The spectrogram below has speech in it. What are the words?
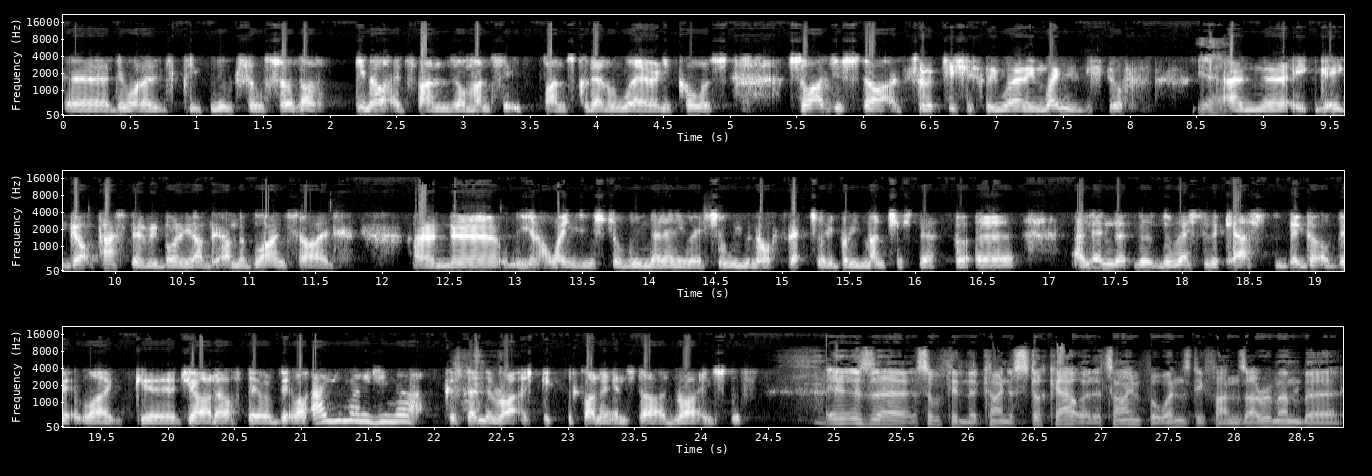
Uh, they wanted it to keep neutral, so not United fans or Man City fans could ever wear any colours. So I just started surreptitiously wearing Wednesday stuff. Yeah. and uh, it, it got past everybody on the, on the blind side. And uh, you know, Wednesday was struggling then anyway, so we were no threat to anybody in Manchester. But uh, and then the, the, the rest of the cast, they got a bit like uh, jarred off. They were a bit like, "How are you managing that?" Because then the writers picked up on it and started writing stuff. It was uh, something that kind of stuck out at the time for Wednesday fans. I remember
